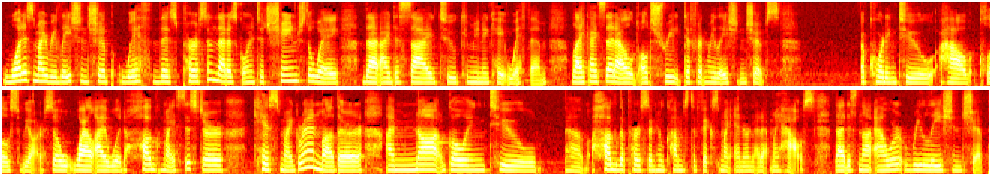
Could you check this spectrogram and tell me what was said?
what is my relationship with this person that is going to change the way that I decide to communicate with them? Like I said, I'll, I'll treat different relationships according to how close we are. So, while I would hug my sister, kiss my grandmother, I'm not going to um, hug the person who comes to fix my internet at my house. That is not our relationship.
